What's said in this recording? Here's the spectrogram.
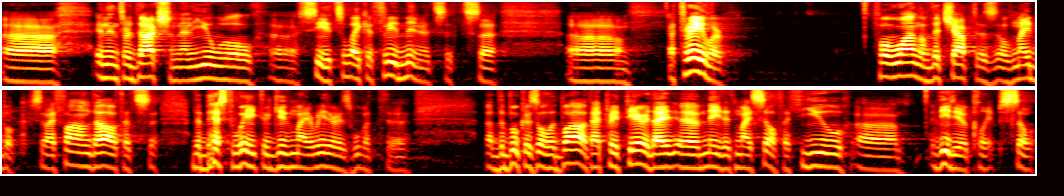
uh, an introduction, and you will uh, see it's like a three minutes. It's uh, uh, a trailer for one of the chapters of my book. So I found out that's uh, the best way to give my readers what uh, uh, the book is all about. I prepared, I made it myself, a few video clips. So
